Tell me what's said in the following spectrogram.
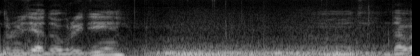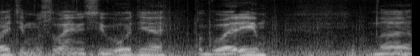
Друзья, добрый день. Давайте мы с вами сегодня поговорим на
